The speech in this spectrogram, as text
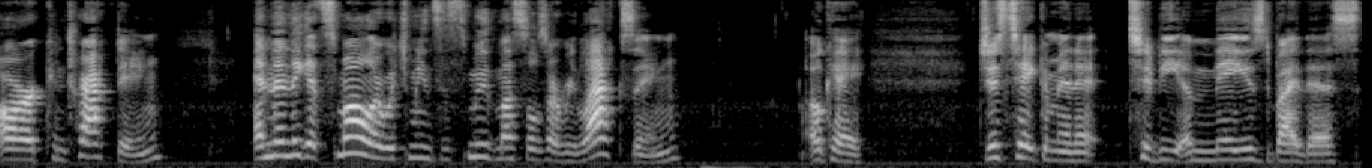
are contracting. And then they get smaller, which means the smooth muscles are relaxing. Okay, just take a minute to be amazed by this.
